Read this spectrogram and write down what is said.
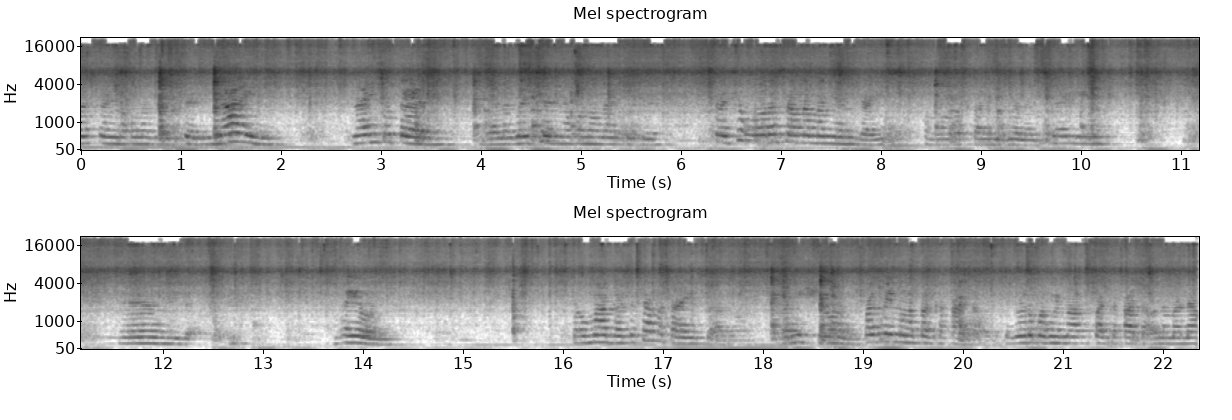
oras na yun ako nag-live selling? 9. 9 to 10. Ayan, nag-live ako ng 9 to 10. So, isang oras lang naman yan, guys. Isang oras tayo nag-live selling. And, ayun. Sa umaga, kasama tayo sa ano, kamisyon. Pag may mga pagkakataon. Siguro pag may mga pagkakataon naman na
